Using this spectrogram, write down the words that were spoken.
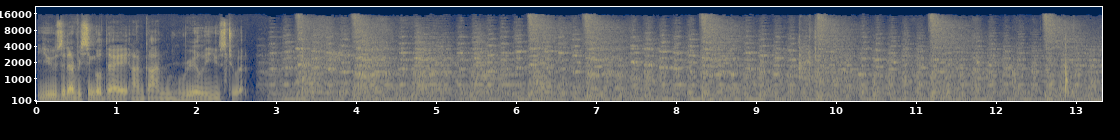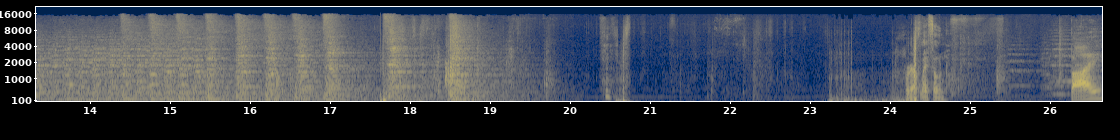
use it every single day and I've gotten really used to it. Forgot my phone. Bye,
